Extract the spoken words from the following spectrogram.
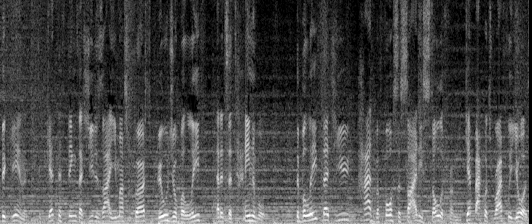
begin to get the things that you desire, you must first build your belief that it's attainable. The belief that you had before society stole it from you. Get back what's rightfully yours.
